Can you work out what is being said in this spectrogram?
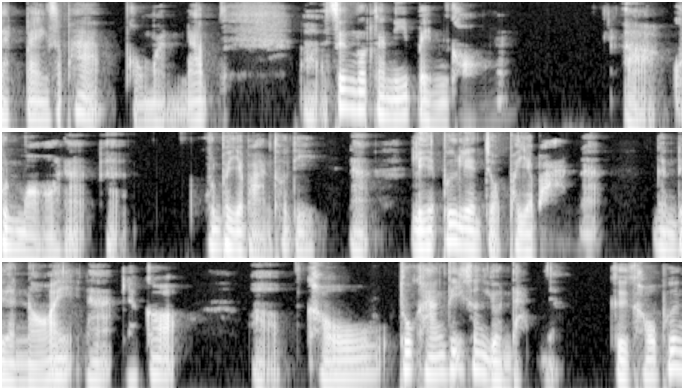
ดัดแปลงสภาพของมันนะครับซึ่งรถคันนี้เป็นของอคุณหมอนะคุณพยาบาลโทษดี นะเพิ่งเรียนจบพยาบาลนะเงินเดือนน้อยนะแล้วก็เขาทุกครั้งที่เครื่องยนต์ดับเนี่ยคือเขาเพิ่ง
